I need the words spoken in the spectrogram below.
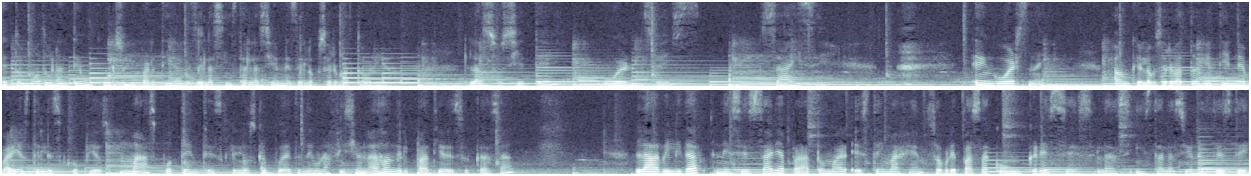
Se tomó durante un curso impartido desde las instalaciones del observatorio, la Société Wernseiss en Guernsey, aunque el observatorio tiene varios telescopios más potentes que los que puede tener un aficionado en el patio de su casa, la habilidad necesaria para tomar esta imagen sobrepasa con creces las instalaciones desde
